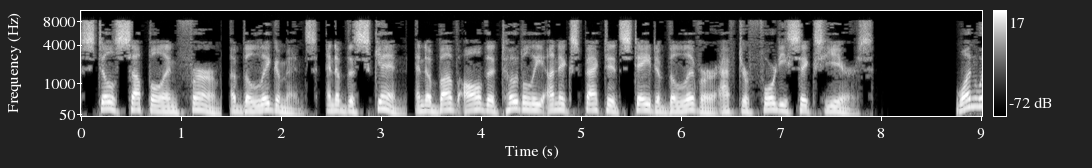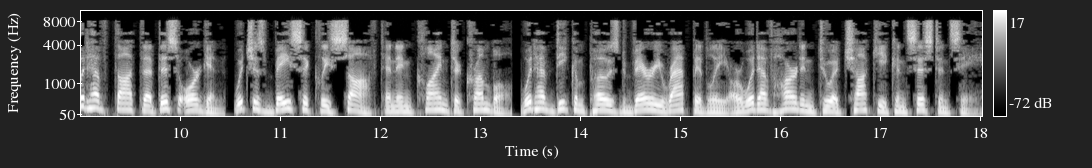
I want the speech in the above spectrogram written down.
still supple and firm, of the ligaments, and of the skin, and above all the totally unexpected state of the liver after 46 years. One would have thought that this organ, which is basically soft and inclined to crumble, would have decomposed very rapidly or would have hardened to a chalky consistency.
